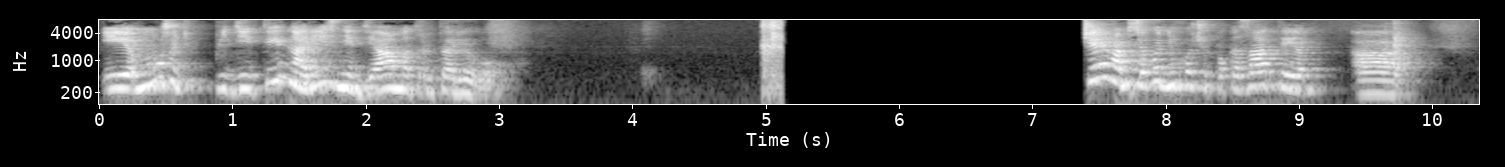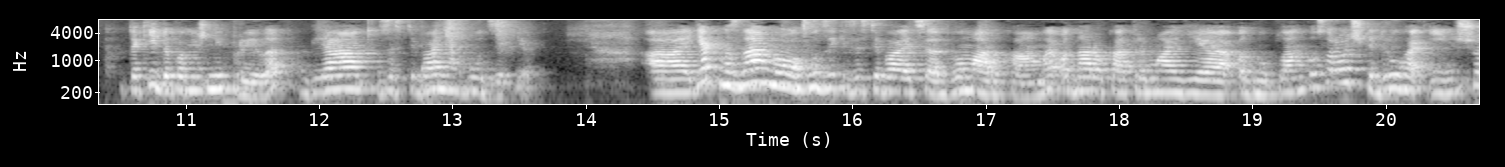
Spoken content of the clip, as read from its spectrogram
і можуть підійти на різні діаметри тарілок. Ще я вам сьогодні хочу показати такий допоміжний прилад для застібання гудзиків. Як ми знаємо, гудзики застібаються двома руками. Одна рука тримає одну планку сорочки, друга іншу,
